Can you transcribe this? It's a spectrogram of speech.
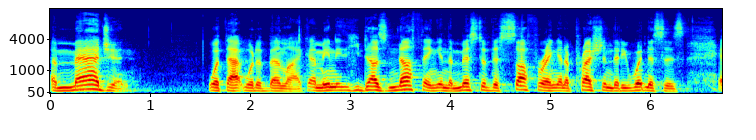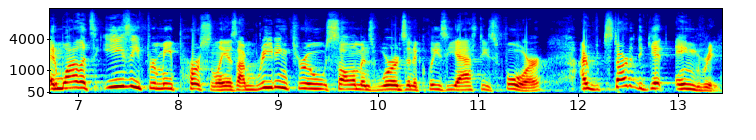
Imagine what that would have been like. I mean, he does nothing in the midst of this suffering and oppression that he witnesses. And while it's easy for me personally, as I'm reading through Solomon's words in Ecclesiastes 4, I started to get angry.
